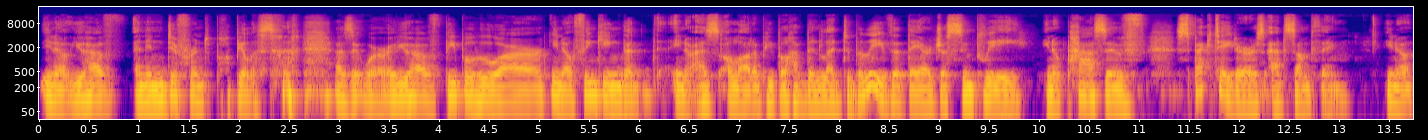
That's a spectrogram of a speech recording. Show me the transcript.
you know you have an indifferent populace as it were. You have people who are you know thinking that you know as a lot of people have been led to believe that they are just simply you know passive spectators at something you know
